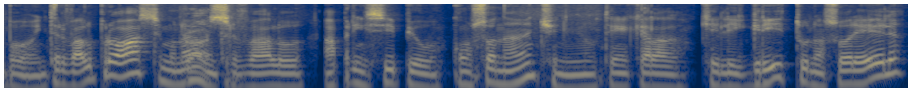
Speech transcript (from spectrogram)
Bom, intervalo próximo, né? Próximo. Intervalo a princípio consonante, não tem aquela, aquele grito na sua orelha.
